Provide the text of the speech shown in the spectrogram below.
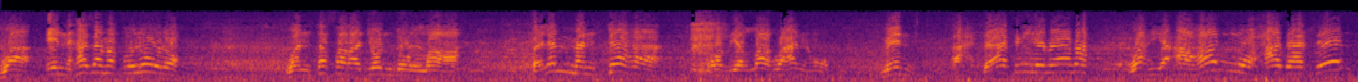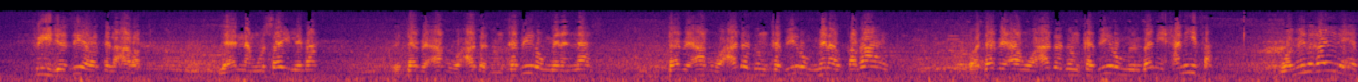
وانهزم فلوله وانتصر جند الله. فلما انتهى رضي الله عنه من أحداث اليمامة وهي أهم حدث في جزيرة العرب. لأن مسيلمة تبعه عدد كبير من الناس تبعه عدد كبير من القبائل وتبعه عدد كبير من بني حنيفة ومن غيرهم.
